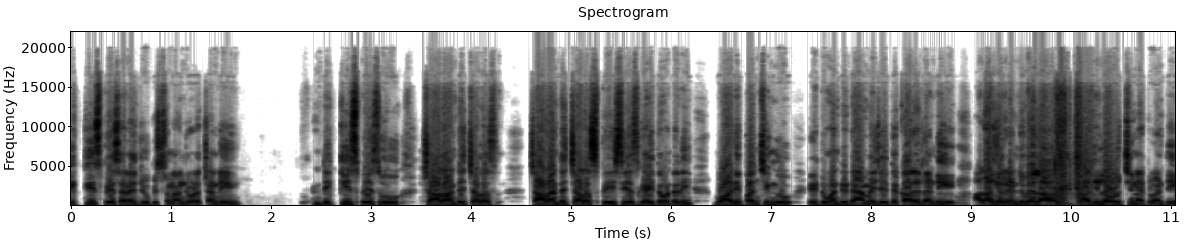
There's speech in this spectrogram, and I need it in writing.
డిక్కీ స్పేస్ అనేది చూపిస్తున్నాను చూడొచ్చండి. డిక్కీ స్పేసు చాలా అంటే చాలా చాలా అంటే చాలా స్పేసియస్గా అయితే ఉంటది. బాడీ పంచింగ్ ఎటువంటి డ్యామేజ్ అయితే కాలేదండి. అలాగే రెండు వేల పదిలో వచ్చినటువంటి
